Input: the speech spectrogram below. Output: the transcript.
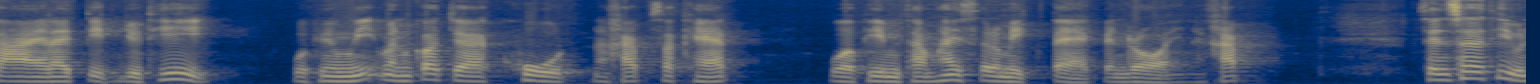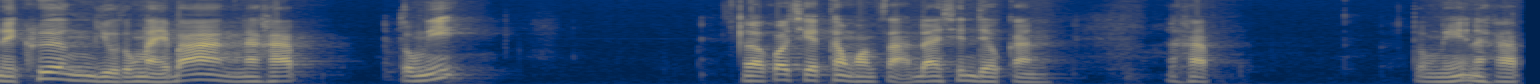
ทรายอะไรติดอยู่ที่หัวพิมพ์นี้มันก็จะขูดนะครับสแคตหัวพิมพ์ทำให้เซรามิกแตกเป็นรอยนะครับ ซนเซอร์ที่อยู่ในเครื่องอยู่ตรงไหนบ้างนะครับ ตรงนี้ เราก็เช็ดทำความสะอาดได้เช่นเดียวกันนะครับ ตรงนี้นะครับ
